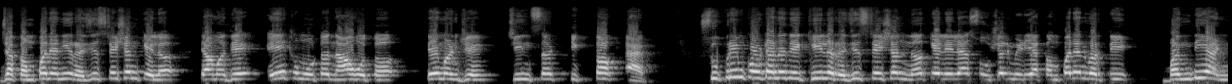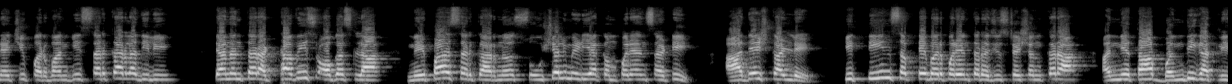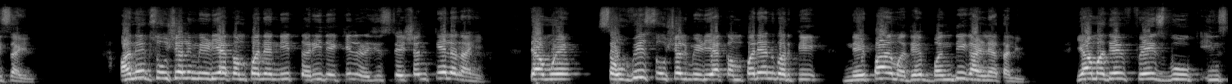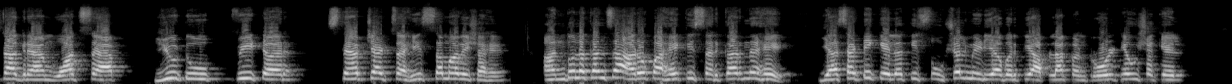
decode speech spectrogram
ज्या कंपन्यांनी रजिस्ट्रेशन केलं त्यामध्ये एक मोठं नाव होतं ते म्हणजे चीनचं टिकटॉक ऍप सुप्रीम कोर्टानं देखील रजिस्ट्रेशन न केलेल्या सोशल मीडिया कंपन्यांवरती बंदी आणण्याची परवानगी सरकारला दिली. त्यानंतर अठ्ठावीस ऑगस्टला नेपाळ सरकारनं सोशल मीडिया कंपन्यांसाठी आदेश काढले की तीन सप्टेंबर पर्यंत रजिस्ट्रेशन करा अन्यथा बंदी घातली जाईल. अनेक सोशल मीडिया कंपन्यांनी तरी देखील रजिस्ट्रेशन केलं नाही. त्यामुळे सव्वीस सोशल मीडिया कंपन्यांवरती नेपाळमध्ये बंदी घालण्यात आली. यामध्ये Facebook Instagram WhatsApp YouTube Twitter स्नॅपचॅटचाही समावेश आहे. आंदोलकांचा आरोप आहे की सरकारनं हे यासाठी केलं की सोशल मीडियावरती आपला कंट्रोल ठेवू शकेल.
